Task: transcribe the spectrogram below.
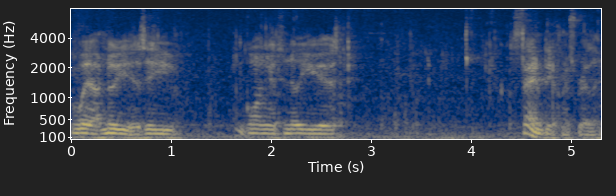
Well, New Year's Eve, going into New Year's, same difference really.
